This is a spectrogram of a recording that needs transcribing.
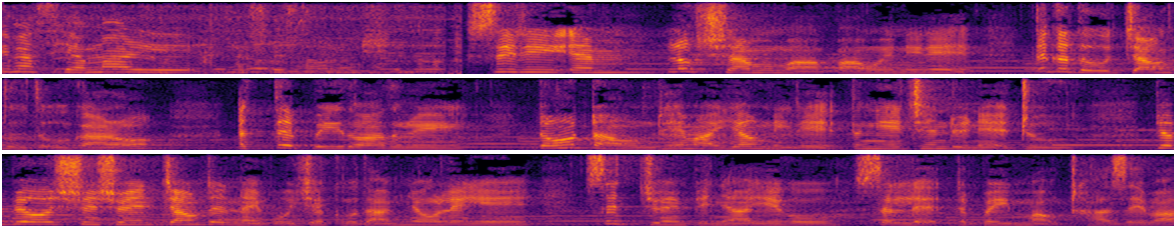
ီမှာဆီယမာတွေလက်စစ်ဆောင်လို့ရှိတယ် CDM လှုပ်ရှားမှုမှာပါဝင်နေတဲ့တက္ကသိုလ်ကျောင်းသူတို့ကတော့အသက်ပေးသွားသူတွေ တောတောင်ထဲမှာရောက်နေတဲ့တငယ်ချင်းတွေနဲ့အတူပျော်ပျော်ရွှင်ရွှင်ကျောင်းတက်နိုင်ဖို့ရက်ကိုသာမျှော်လင့်ရင်စစ်ကျွင်းပညာရေးကိုဆက်လက်တပိတ်မှောက်ထားစေပါ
